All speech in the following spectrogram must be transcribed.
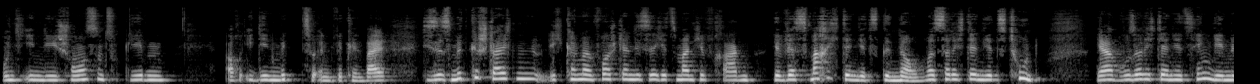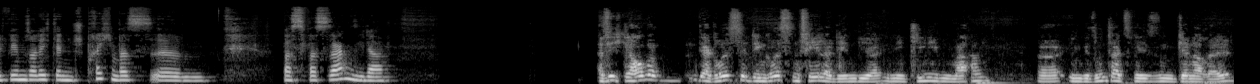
und ihnen die Chancen zu geben, auch Ideen mitzuentwickeln, weil dieses Mitgestalten, ich kann mir vorstellen, dass sich jetzt manche fragen, ja, was mache ich denn jetzt genau? Was soll ich denn jetzt tun? Ja, wo soll ich denn jetzt hingehen? Mit wem soll ich denn sprechen? Was, ähm, was, was sagen Sie da? Also ich glaube, der größte, den größten Fehler, den wir in den Kliniken machen, äh, im Gesundheitswesen generell,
